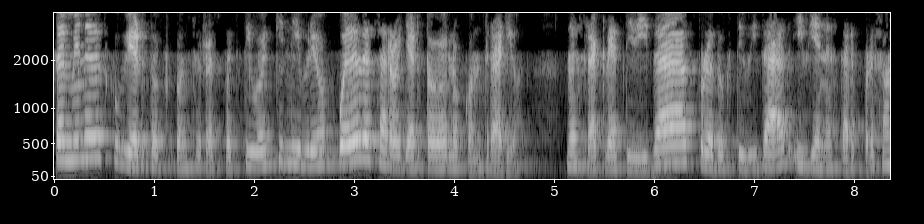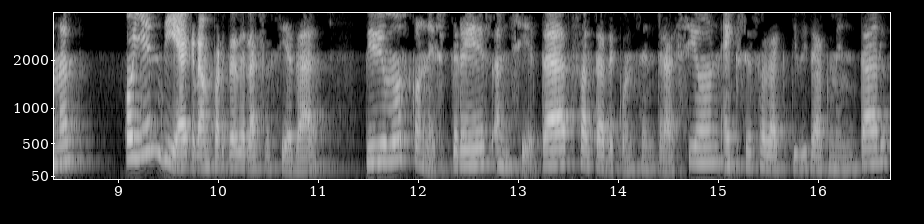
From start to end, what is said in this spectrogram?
también he descubierto que con su respectivo equilibrio puede desarrollar todo lo contrario, nuestra creatividad, productividad y bienestar personal. Hoy en día gran parte de la sociedad vivimos con estrés, ansiedad, falta de concentración, exceso de actividad mental,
